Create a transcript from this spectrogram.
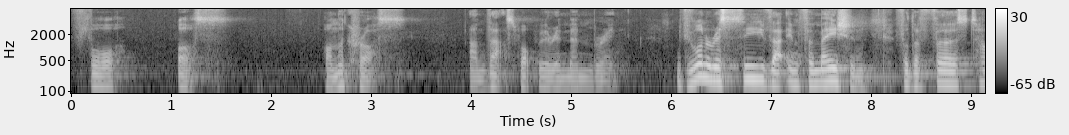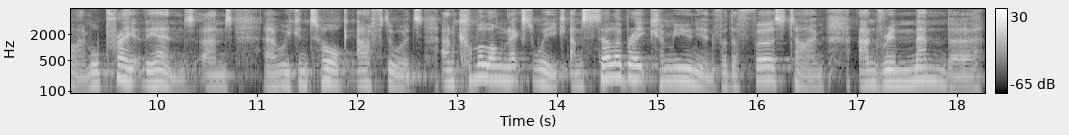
for us on the cross, and that's what we're remembering. If you want to receive that information for the first time, we'll pray at the end and uh, we can talk afterwards. And come along next week and celebrate communion for the first time and remember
